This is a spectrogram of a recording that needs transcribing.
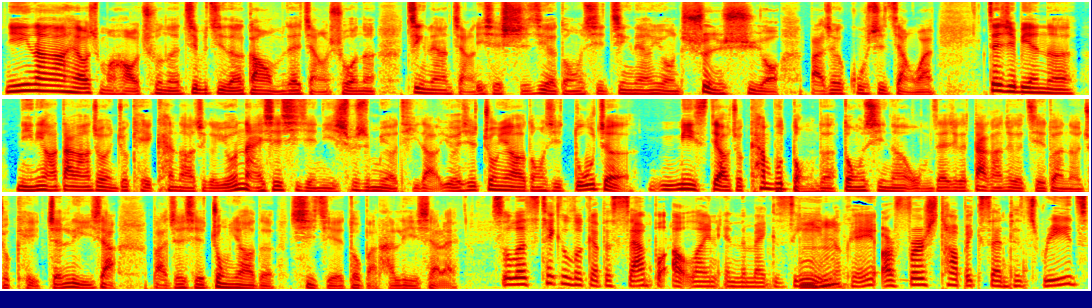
你大纲还有什么好处呢？记不记得刚刚我们在讲说呢，尽量讲一些实际的东西，尽量用顺序哦，把这个故事讲完。在这边呢，你定好大纲之后，你就可以看到这个有哪一些细节，你是不是没有提到？有一些重要的东西，读者 miss 掉就看不懂的东西呢，我们在这个大纲这个阶段呢，就可以整理一下，把这些。些重要的细节都把它列下来。So let's take a look at the sample outline in the magazine. Mm -hmm. Okay, our first topic sentence reads:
